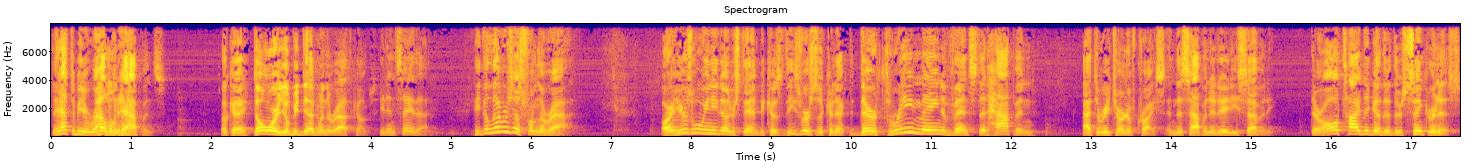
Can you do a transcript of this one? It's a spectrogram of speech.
they have to be around when it happens. Okay? Don't worry, you'll be dead when the wrath comes. He didn't say that. He delivers us from the wrath. All right, here's what we need to understand because these verses are connected. There are three main events that happen at the return of Christ, and this happened at AD 70. They're all tied together, they're synchronous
